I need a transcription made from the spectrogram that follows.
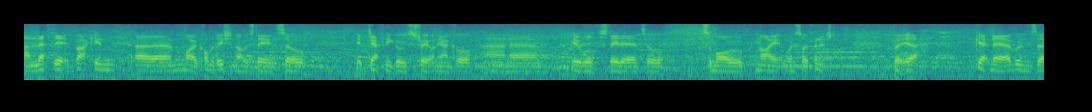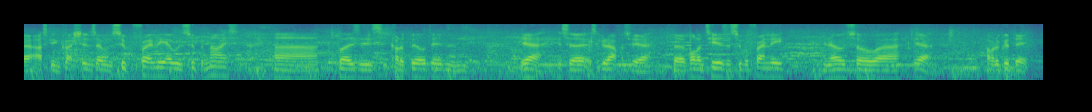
and left it back in uh, my accommodation that I was staying so it definitely goes straight on the ankle and uh, it will stay there until tomorrow night once I finished but yeah getting there everyone's uh, asking questions everyone's super friendly everyone's super nice uh, buzz is kind of building and yeah it's a it's a good atmosphere the volunteers are super friendly you know so uh, yeah having a good day.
